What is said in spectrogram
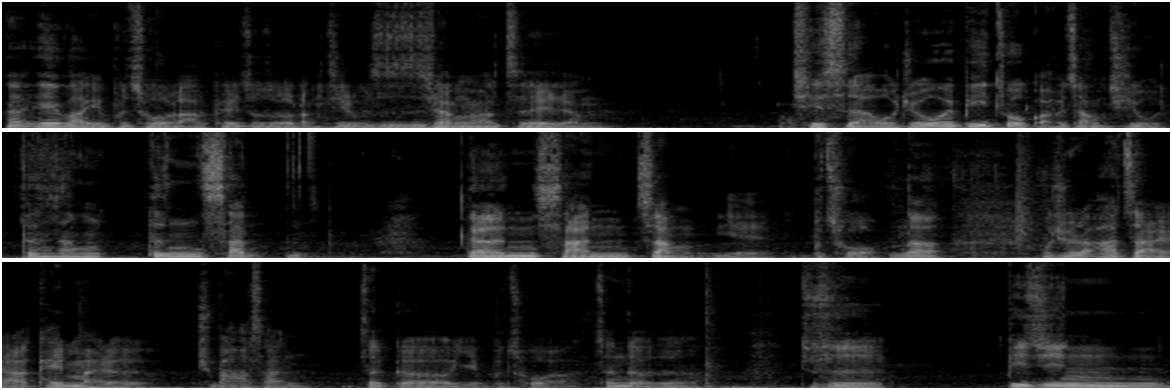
那 Eva 也不错啦，可以做做朗基鲁斯之枪啊之类的。其实啊，我觉得未必做拐杖，其实我登山登山。登山杖也不错，那我觉得阿仔啊可以买了去爬山，这个也不错啊，真的，真的就是，毕竟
